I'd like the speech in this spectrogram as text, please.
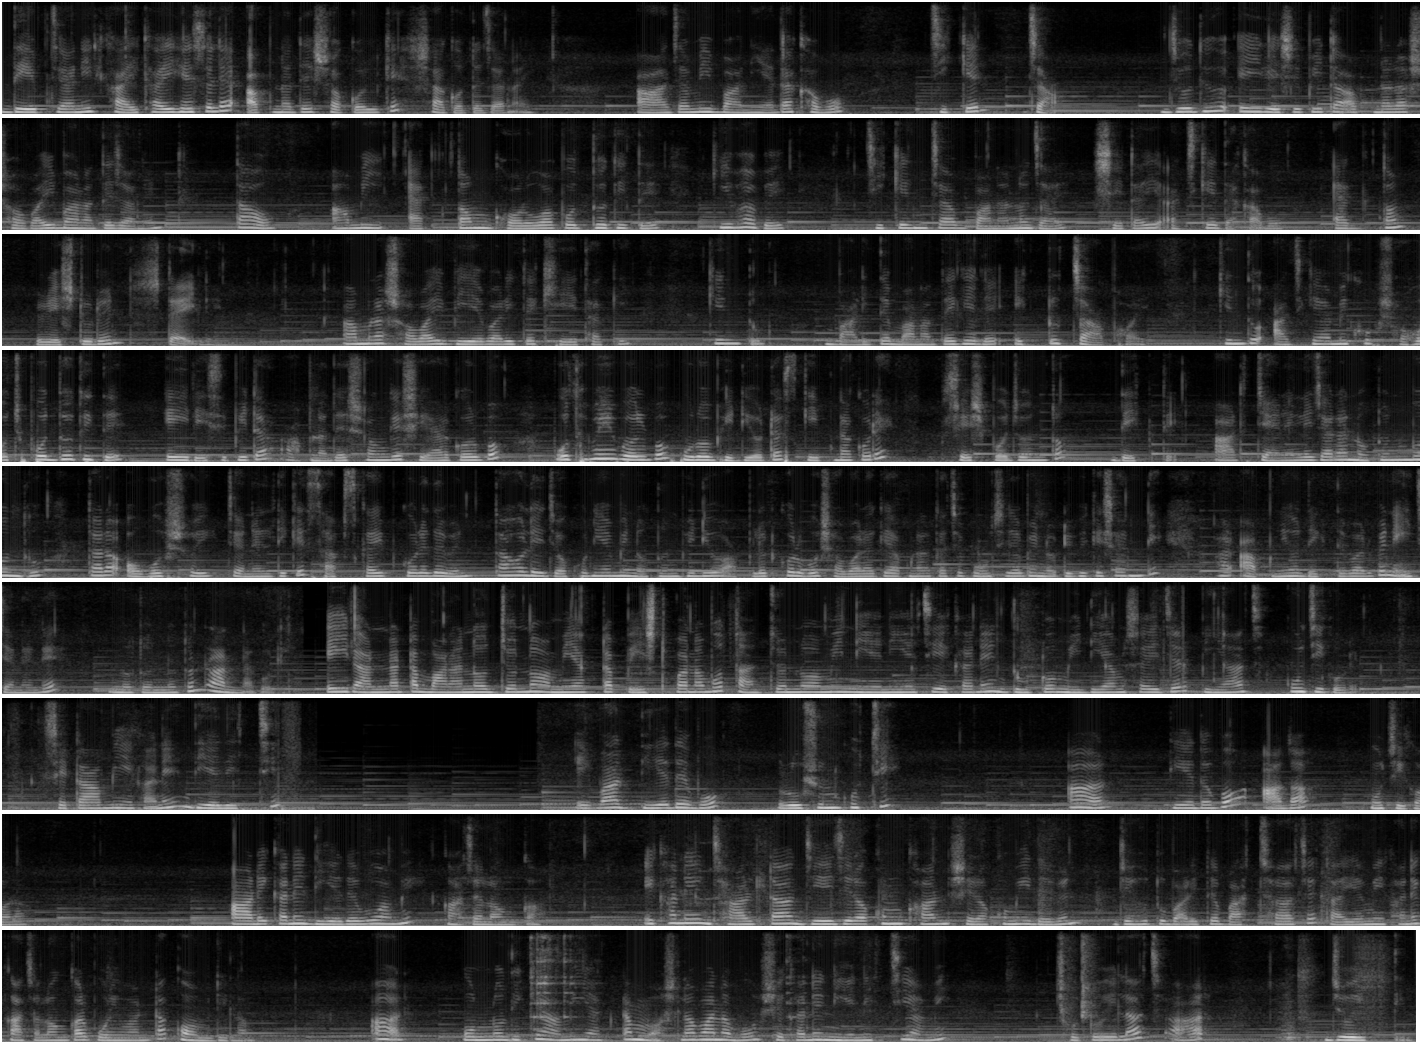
দেবযানীর খাই খাই হেসেলে আপনাদের সকলকে স্বাগত জানাই। আজ আমি বানিয়ে দেখাবো চিকেন চাপ। যদিও এই রেসিপিটা আপনারা সবাই বানাতে জানেন, তাও আমি একদম ঘরোয়া পদ্ধতিতে কীভাবে চিকেন চাপ বানানো যায় সেটাই আজকে দেখাবো একদম রেস্টুরেন্ট স্টাইলে। আমরা সবাই বিয়েবাড়িতে খেয়ে থাকি, কিন্তু বাড়িতে বানাতে গেলে একটু চাপ হয়। কিন্তু আজকে আমি খুব সহজ পদ্ধতিতে এই রেসিপিটা আপনাদের সঙ্গে শেয়ার করব। প্রথমেই বলব, পুরো ভিডিওটা স্কিপ না করে শেষ পর্যন্ত দেখতে। আর চ্যানেলে যারা নতুন বন্ধু, তারা অবশ্যই চ্যানেলটিকে সাবস্ক্রাইব করে দেবেন। তাহলে যখনই আমি নতুন ভিডিও আপলোড করব, সবার আগে আপনার কাছে পৌঁছে যাবে নোটিফিকেশানটি আর আপনিও দেখতে পারবেন এই চ্যানেলে নতুন নতুন রান্না করি। এই রান্নাটা বানানোর জন্য আমি একটা পেস্ট বানাবো, তার জন্য আমি নিয়ে নিয়েছি এখানে দুটো মিডিয়াম সাইজের পেঁয়াজ কুচি করে। সেটা আমি এখানে দিয়ে দিচ্ছি। এবার দিয়ে দেব রসুন কুচি আর দিয়ে দেব আদা কুচি করা। আর এখানে দিয়ে দেব আমি কাঁচা লঙ্কা। এখানে ঝালটা যে যেরকম খান সেরকমই দেবেন। যেহেতু বাড়িতে বাচ্চা আছে, তাই আমি এখানে কাঁচা লঙ্কার পরিমাণটা কম দিলাম। আর অন্যদিকে আমি একটা মশলা বানাবো, সেখানে নিয়ে নিচ্ছি আমি ছোটো এলাচ আর জৈত্রী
